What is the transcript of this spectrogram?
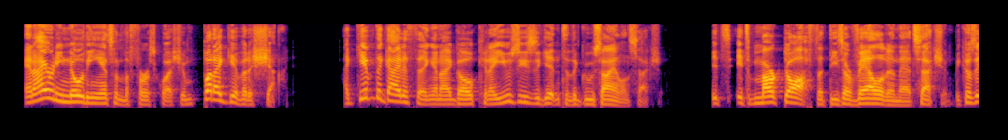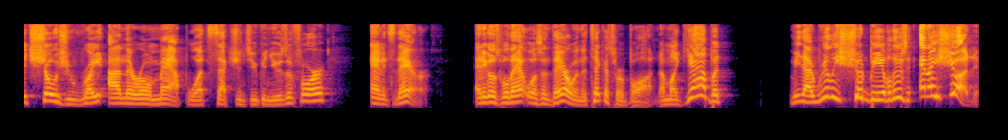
and I already know the answer to the first question, but I give it a shot. I give the guy the thing, and I go, "Can I use these to get into the Goose Island section?" It's it's marked off that these are valid in that section because it shows you right on their own map what sections you can use it for, and it's there. And he goes, "Well, that wasn't there when the tickets were bought." And I'm like, "Yeah, but I mean, I really should be able to use, and I should.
